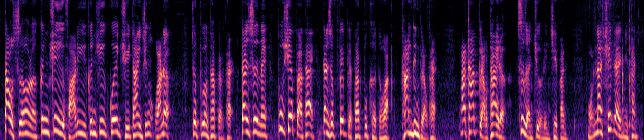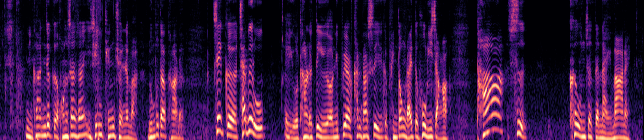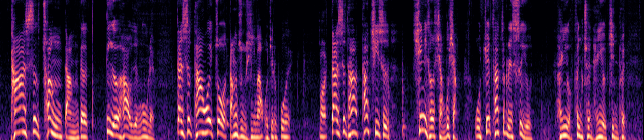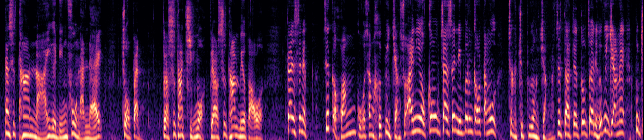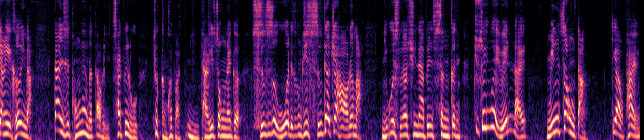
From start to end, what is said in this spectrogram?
到时候呢，根据法律，根据规矩，他已经完了，这不用他表态。但是呢，不需要表态，但是非表态不可的话，他一定表态。那他表态了，自然就有人接班。哦，那现在你看，你看这个黄珊珊已经停权了嘛，轮不到他了。这个蔡壁如，哎，有他的地位哦。你不要看他是一个屏东来的护理长啊，他是柯文哲的奶妈呢，他是创党的第二号人物呢。但是他会做党主席吗？我觉得不会。哦，但是他他其实心里头想不想？我觉得他这个人是有很有分寸，很有进退。但是他拿一个林富南来作伴。表示他寂寞，表示他没有把握。但是呢，这个黄国昌何必讲说，哎，你有公务在身，你不能搞党务，这个就不用讲了。这大家都知道，你何必讲呢？不讲也可以嘛。但是同样的道理，蔡壁如就赶快把你台中那个食之无味的东西辞掉就好了嘛。你为什么要去那边生根？就是因为原来民众党要派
